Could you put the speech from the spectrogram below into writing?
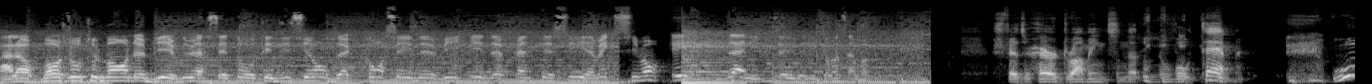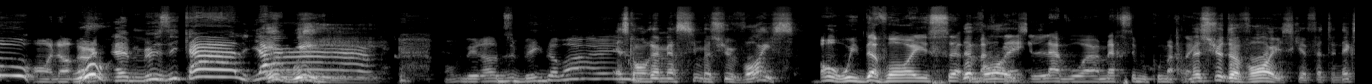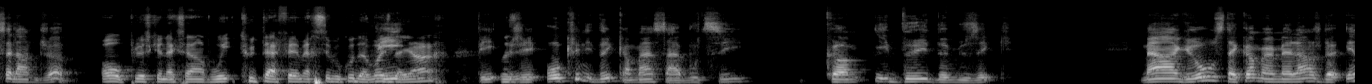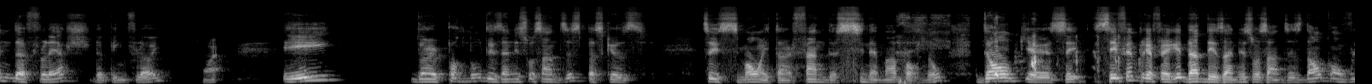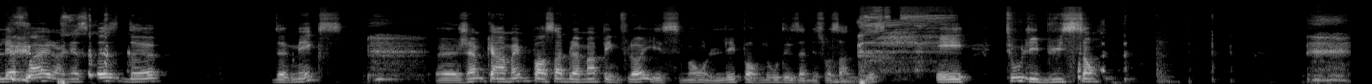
Alors, bonjour tout le monde, bienvenue à cette autre édition de Conseil de vie et de Fantasy avec Simon et Danny. Salut Danny, comment ça va? Je fais du hair drumming sur notre nouveau thème. Wouh! On a un thème musical! Yeah! Eh oui! On est rendu big de même! Est-ce qu'on remercie Monsieur Voice? Oh oui, The Voice, The Martin Voice. Lavoie. Merci beaucoup, Martin. Monsieur The Voice qui a fait un excellent job. Oh, plus qu'une excellente. Oui, tout à fait. Merci beaucoup, Voice, Puis- d'ailleurs. Puis j'ai aucune idée comment ça aboutit comme idée de musique. Mais en gros, c'était comme un mélange de In the Flesh de Pink Floyd Ouais. et d'un porno des années 70 parce que tu sais, Simon est un fan de cinéma porno. Donc, euh, ses, ses films préférés datent des années 70. Donc, on voulait faire une espèce de, de mix. Euh, J'aime quand même passablement Pink Floyd et Simon, les pornos des années 70 et tous les buissons.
